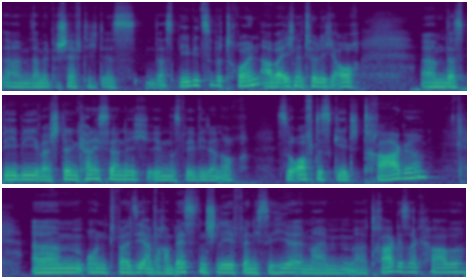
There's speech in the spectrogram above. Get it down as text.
ähm, damit beschäftigt ist, das Baby zu betreuen, aber ich natürlich auch ähm, das Baby, weil stillen kann ich es ja nicht, eben das Baby dann auch so oft es geht trage ähm, und weil sie einfach am besten schläft, wenn ich sie hier in meinem äh, Tragesack habe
